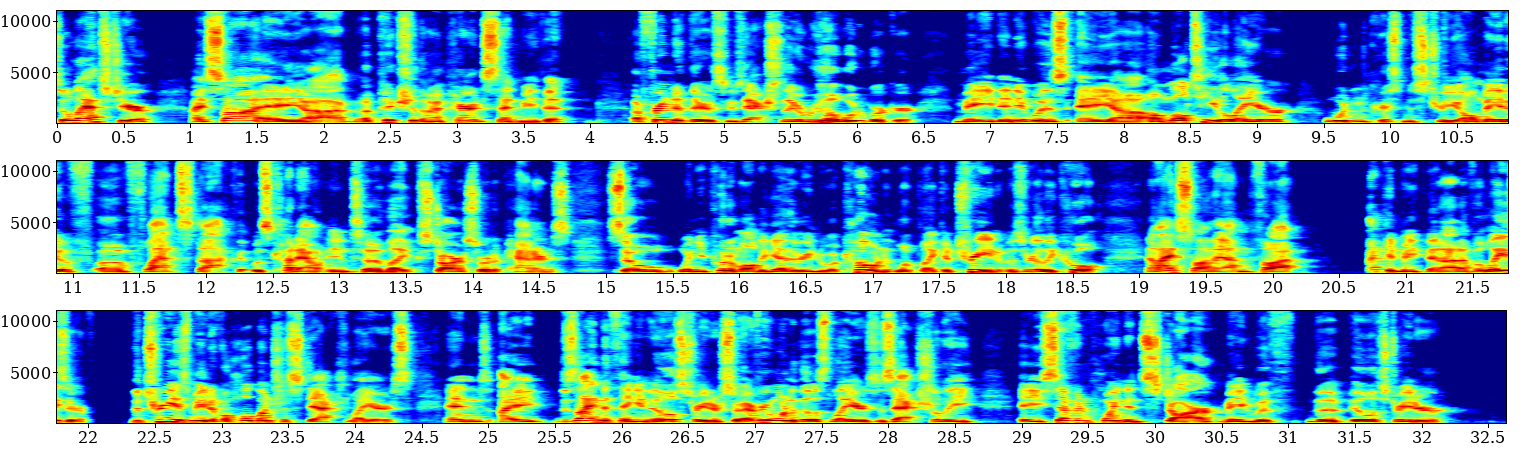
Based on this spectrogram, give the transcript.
So last year, I saw a, uh, a picture that my parents sent me that a friend of theirs, who's actually a real woodworker, made, and it was a, uh, a multi-layer wooden Christmas tree, all made of, of flat stock that was cut out into like star sort of patterns. So when you put them all together into a cone, it looked like a tree, and it was really cool. And I saw that and thought, I could make that out of a laser. The tree is made of a whole bunch of stacked layers, and I designed the thing in Illustrator, so every one of those layers is actually a seven-pointed star made with the Illustrator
